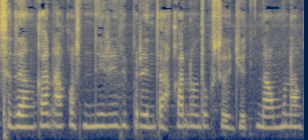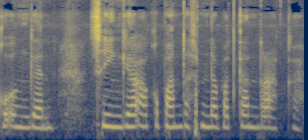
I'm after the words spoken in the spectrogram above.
Sedangkan aku sendiri diperintahkan untuk sujud, namun aku enggan, sehingga aku pantas mendapatkan neraka.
